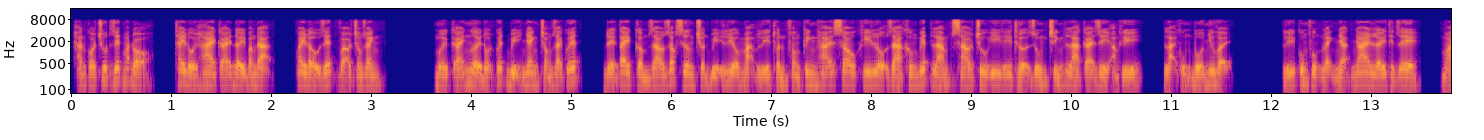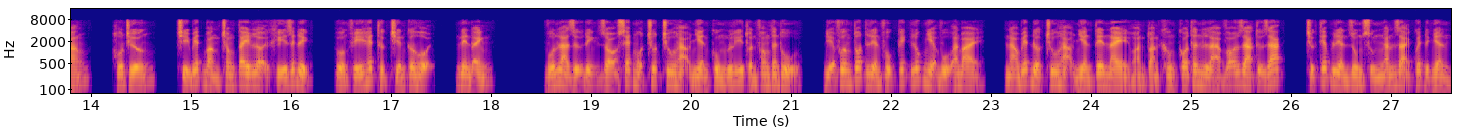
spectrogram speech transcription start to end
Hắn có chút giết mắt đỏ, thay đổi hai cái đầy băng đạn, quay đầu giết vào trong doanh. Mười cái người đột quyết bị nhanh chóng giải quyết, để tay cầm dao róc xương chuẩn bị liệu mạng lý thuần phong kinh hãi sau khi lộ ra không biết làm sao chu y y thừa dùng chính là cái gì ám khí, lại khủng bố như vậy. Lý cung phụng lạnh nhạt nhai lấy thịt dê, máng, hôn trướng, chỉ biết bằng trong tay lợi khí giết địch, hưởng phí hết thực chiến cơ hội, nên đánh. Vốn là dự định dò xét một chút chu hạo nhiên cùng lý thuần phong thân thủ, địa phương tốt liền phục kích lúc nhiệm vụ an bài, nào biết được chu hạo nhiên tên này hoàn toàn không có thân là võ giả tự giác trực tiếp liền dùng súng ngắn giải quyết địch nhân.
